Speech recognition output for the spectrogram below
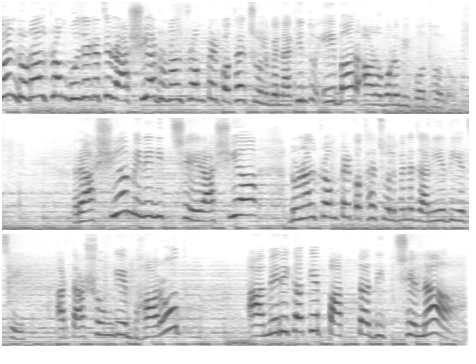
কারণ ডোনাল্ড ট্রাম্প বুঝে গেছে, রাশিয়া ডোনাল্ড ট্রাম্পের কথায় চলবে না। কিন্তু এবার আরও বড় বিপদ হলো। রাশিয়া মেনে নিচ্ছে, রাশিয়া ডোনাল্ড ট্রাম্পের কথায় চলবে না জানিয়ে দিয়েছে। আর তার সঙ্গে ভারত আমেরিকাকে পাত্তা দিচ্ছে না।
